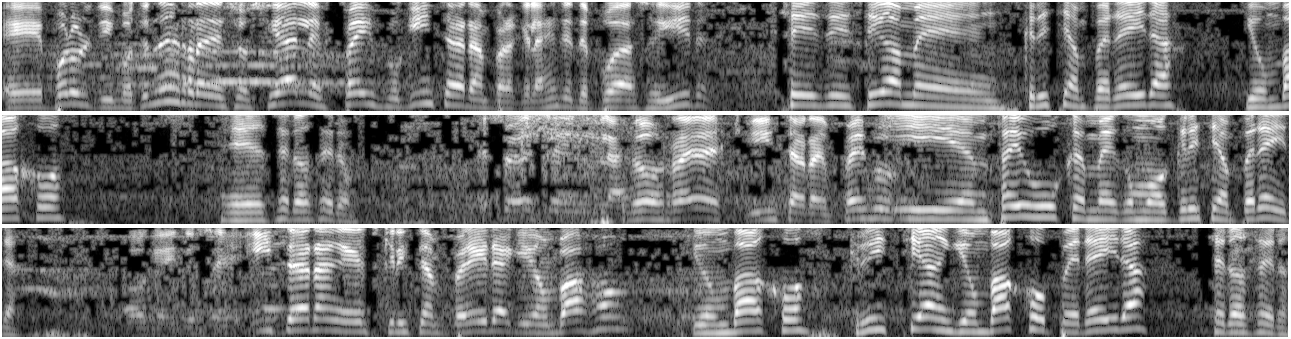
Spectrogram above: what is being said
Eh, por último, ¿tenés redes sociales, Facebook, Instagram, para que la gente te pueda seguir? Sí, sí, síganme en Cristian Pereira, guion bajo, eh, 00. Eso es en las dos redes, Instagram, Facebook. Y en Facebook búsquenme como Cristian Pereira, Ok, entonces Instagram es Cristian Pereira, guion bajo. guion bajo, Cristian, guion bajo, Pereira, 00.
